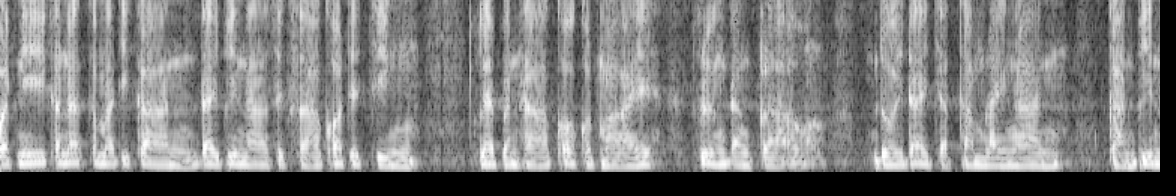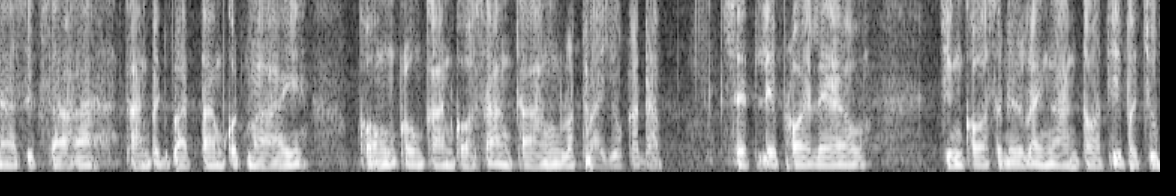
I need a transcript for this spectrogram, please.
บัดนี้คณะกรรมาการได้พิจารณาศึกษาข้อเท็จจริง และปัญหาข้อกฎหมายเรื่องดังกล่าว โดยได้จัดทำรายงาน การพิจารณาศึกษา การปฏิบัติตามกฎหมายของโครงการก่อสร้างทางรถไฟยกระดับ เสร็จเรียบร้อยแล้ว จึงขอเสนอรายงานต่อที่ประชุม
